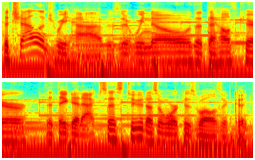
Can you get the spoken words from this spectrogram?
The challenge we have is that we know that the healthcare that they get access to doesn't work as well as it could.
